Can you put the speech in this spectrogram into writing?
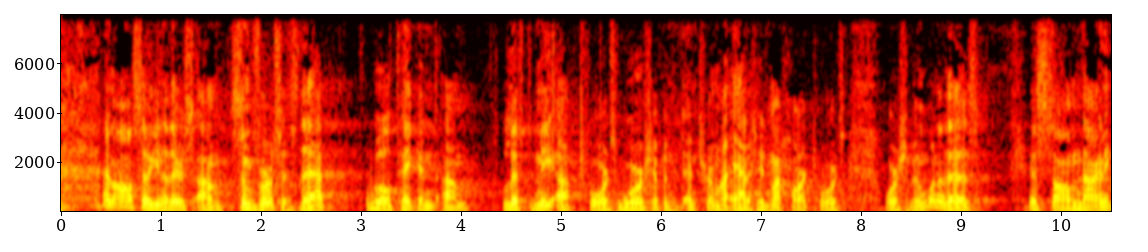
and also, you know, there's um, some verses that will take and um, lift me up towards worship and, and turn my attitude, my heart towards worship. And one of those is Psalm 90,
